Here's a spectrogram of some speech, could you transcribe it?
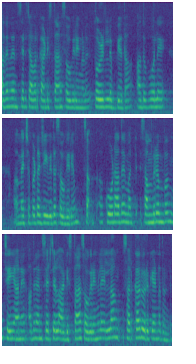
അതിനനുസരിച്ച് അവർക്ക് അടിസ്ഥാന സൗകര്യങ്ങൾ തൊഴിൽ ലഭ്യത അതുപോലെ മെച്ചപ്പെട്ട ജീവിത സൗകര്യം കൂടാതെ മറ്റ് സംരംഭം ചെയ്യാൻ അതിനനുസരിച്ചുള്ള അടിസ്ഥാന സൗകര്യങ്ങളെല്ലാം സർക്കാർ ഒരുക്കേണ്ടതുണ്ട്.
